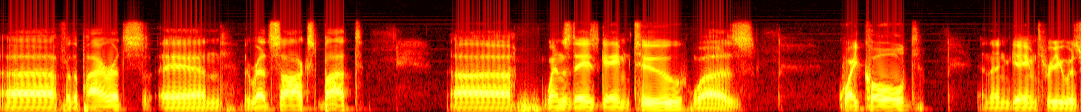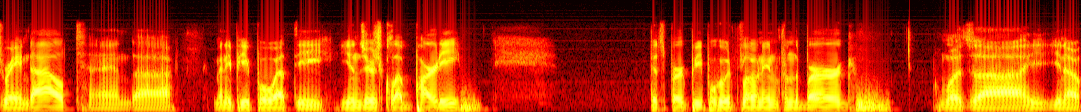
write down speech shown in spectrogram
uh, for the Pirates and the Red Sox, but uh, Wednesday's game two was quite cold, and then game three was rained out, and uh, many people at the Yinzers Club party, Pittsburgh people who had flown in from the Burgh, was uh, you know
